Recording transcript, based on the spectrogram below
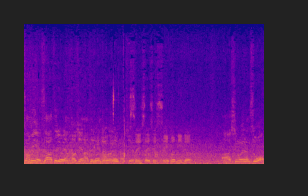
上面也是啊，这里有两条线啊，这里面都有两条线。谁谁谁谁分你的？啊，行为人是我。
